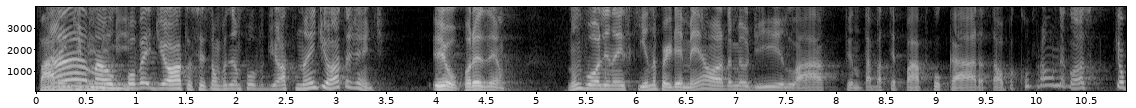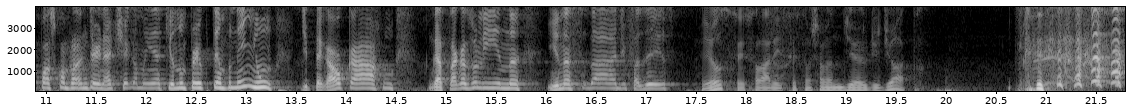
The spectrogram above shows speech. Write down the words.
parem ah, de mas mimimi. o povo é idiota, vocês estão fazendo um povo idiota. Não é idiota, gente. Eu, por exemplo, não vou ali na esquina perder meia hora do meu dia ir lá, tentar bater papo com o cara tal, para comprar um negócio que eu posso comprar na internet. Chega amanhã aqui, eu não perco tempo nenhum de pegar o carro, gastar gasolina, ir na cidade, fazer isso. Eu, falaram isso, vocês estão chamando de de idiota.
